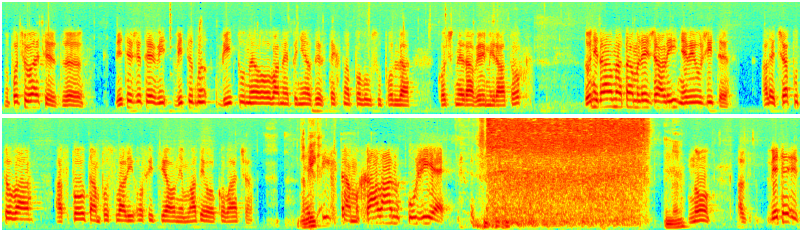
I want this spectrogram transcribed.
No počúvajte, t- viete, že tie vy- vytun- vytunelované peniaze z Technopolu sú podľa Kočnera v Emirátoch? Donedávna tam ležali nevyužité, ale Čaputová a spol tam poslali oficiálne mladého Kováča. No Nech ich tam chalan užije. No. No, a viete,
